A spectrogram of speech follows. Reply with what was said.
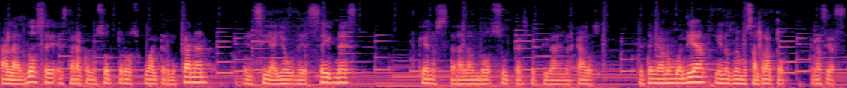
a las 12 estará con nosotros Walter Buchanan, el CIO de SafeNest, que nos estará dando su perspectiva de mercados. Que tengan un buen día y nos vemos al rato. Gracias.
